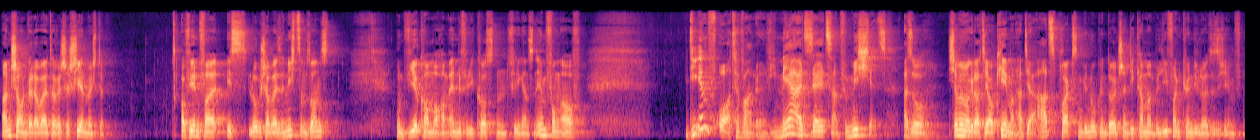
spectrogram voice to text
anschauen, wer da weiter recherchieren möchte. Auf jeden Fall ist logischerweise nichts umsonst und wir kommen auch am Ende für die Kosten für die ganzen Impfungen auf. Die Impforte waren irgendwie mehr als seltsam, für mich jetzt. Also ich habe immer gedacht, ja okay, man hat ja Arztpraxen genug in Deutschland, die kann man beliefern, können die Leute sich impfen.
